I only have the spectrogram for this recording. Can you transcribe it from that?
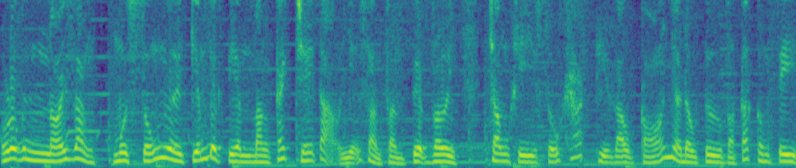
Rogan nói rằng một số người kiếm được tiền bằng cách chế tạo những sản phẩm tuyệt vời, trong khi số khác thì giàu có nhờ đầu tư vào các công ty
